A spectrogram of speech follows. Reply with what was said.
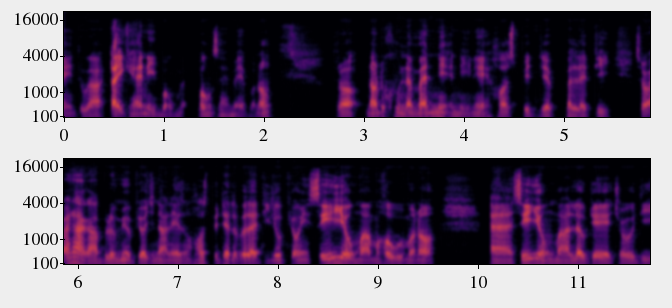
ရင်သူကတိုက်ခန်းနေပုံပုံစံပဲပေါ့နော်ဆိုတော့နောက်တစ်ခုနံပါတ်1အနေနဲ့ hospitality ဆိုတော့အဲ့ဒါကဘယ်လိုမျိုးပြောချင်တာလဲဆိုတော့ hospitality လို့ပြောရင်ဆေးရုံမှာမဟုတ်ဘူးပေါ့နော်အဲဆေးရုံမှာလုပ်တဲ့ကျွန်တော်တို့ဒီ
